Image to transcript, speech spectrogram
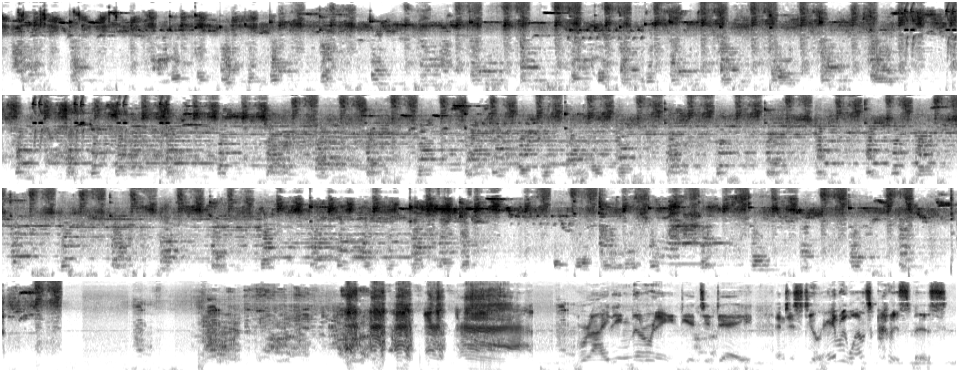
you. Riding the reindeer today and to steal everyone's Christmas.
